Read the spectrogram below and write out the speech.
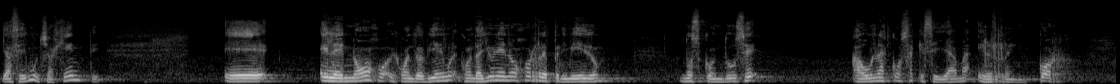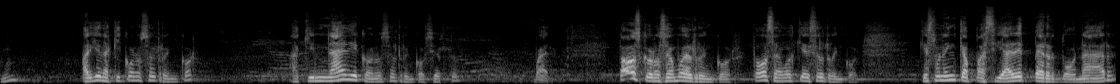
Y así hay mucha gente. Eh, el enojo, cuando, viene, cuando hay un enojo reprimido, nos conduce a una cosa que se llama el rencor. ¿Mm? ¿Alguien aquí conoce el rencor? Aquí nadie conoce el rencor, ¿cierto? Bueno, todos conocemos el rencor, todos sabemos qué es el rencor. que es una incapacidad de perdonar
